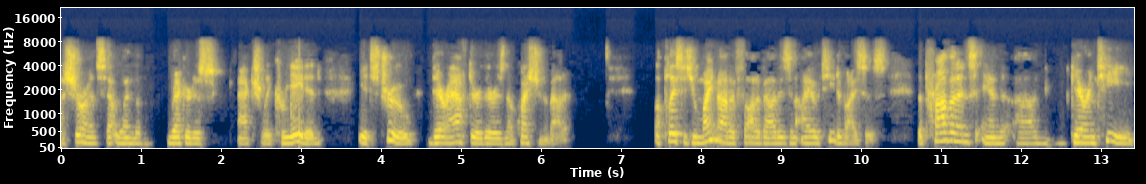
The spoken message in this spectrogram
assurance that when the record is actually created, it's true. Thereafter, there is no question about it. A places you might not have thought about is in IoT devices. The provenance and uh, guarantee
